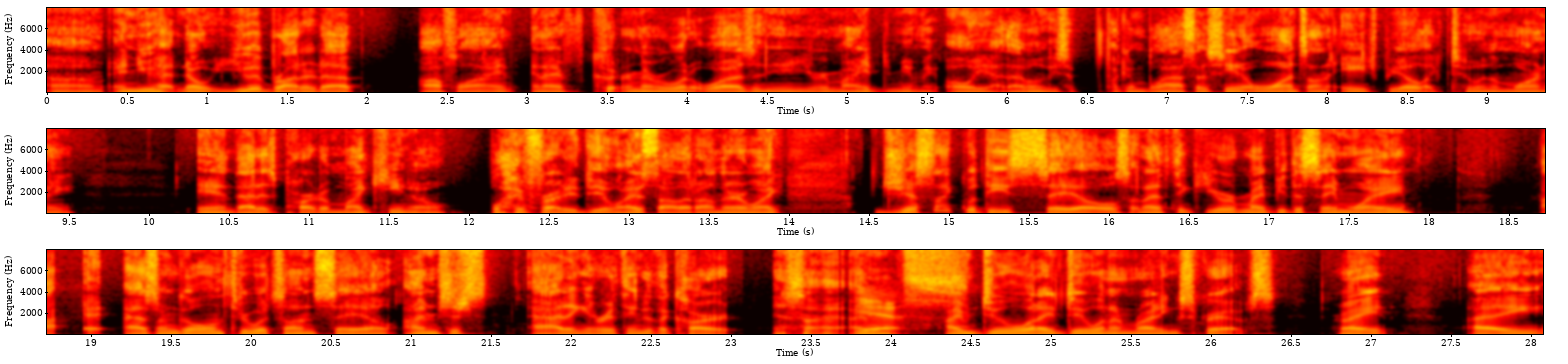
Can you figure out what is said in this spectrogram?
um, and you had, no, you had brought it up offline and I couldn't remember what it was. And then you reminded me, I'm like, oh yeah, that movie's a fucking blast. I've seen it once on HBO, like two in the morning and that is part of my Kino Black Friday deal. When I saw that on there, I'm like, just like with these sales, and I think you might be the same way. I, as I'm going through what's on sale, I'm just adding everything to the cart. I, I'm, Yes. I'm doing what I do when I'm writing scripts, right? I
